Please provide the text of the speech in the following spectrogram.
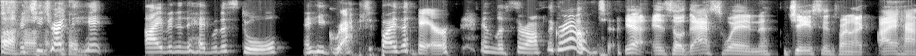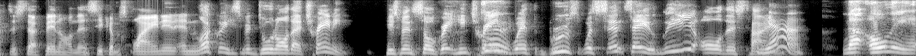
And she tried to hit Ivan in the head with a stool, and he grabbed by the hair and lifts her off the ground. Yeah, and so that's when Jason's finally like, I have to step in on this. He comes flying in, and luckily he's been doing all that training. He's been so great. He trained Dude. with Bruce with Sensei Lee all this time. Yeah. Not only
